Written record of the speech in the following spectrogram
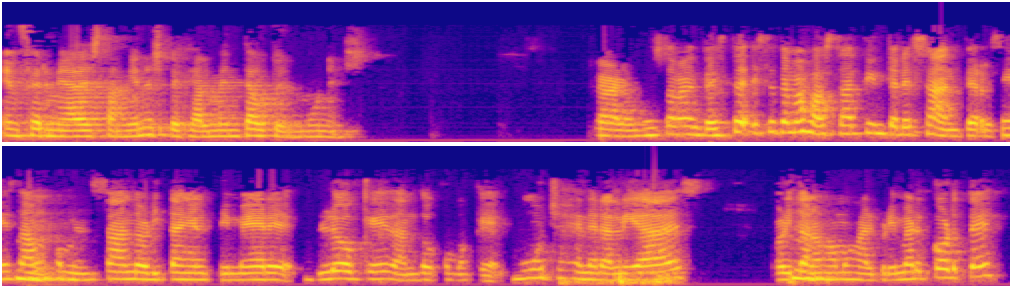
enfermedades también, especialmente autoinmunes. Claro, justamente. Este, este tema es bastante interesante. Recién estamos comenzando ahorita en el primer bloque, dando como que muchas generalidades. Ahorita nos vamos al primer corte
